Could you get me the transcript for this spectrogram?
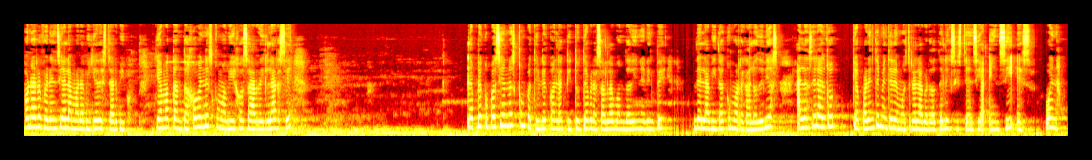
Una referencia a la maravilla de estar vivo. Llama tanto a jóvenes como a viejos a arreglarse La preocupación no es compatible con la actitud de abrazar la bondad inherente de la vida como regalo de Dios. Al hacer algo que aparentemente demuestra la verdad de la existencia en sí es buena.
